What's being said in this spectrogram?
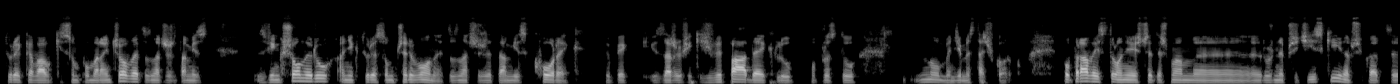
niektóre kawałki są pomarańczowe, to znaczy, że tam jest zwiększony ruch, a niektóre są czerwone, to znaczy, że tam jest korek lub jak zdarzył się jakiś wypadek lub po prostu no, będziemy stać w korku. Po prawej stronie jeszcze też mam e, różne przyciski, na przykład e,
